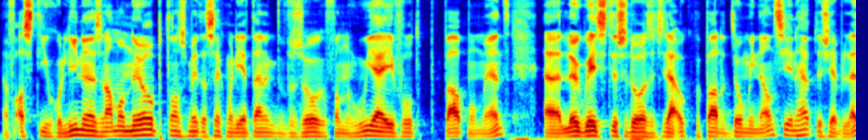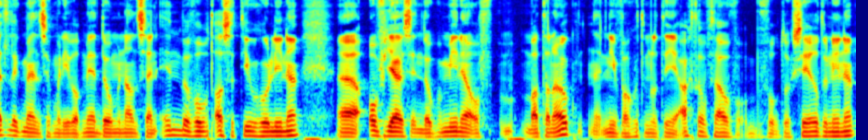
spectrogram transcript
Of acetylcholine zijn allemaal neurotransmitters, zeg maar, die uiteindelijk ervoor zorgen van hoe jij je voelt bepaald moment. Uh, leuk beetje tussendoor is dat je daar ook bepaalde dominantie in hebt. Dus je hebt letterlijk mensen maar, die wat meer dominant zijn in bijvoorbeeld acetylcholine. Uh, of juist in dopamine of wat dan ook. In ieder geval goed om dat in je achterhoofd te houden. Bijvoorbeeld ook serotonine.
